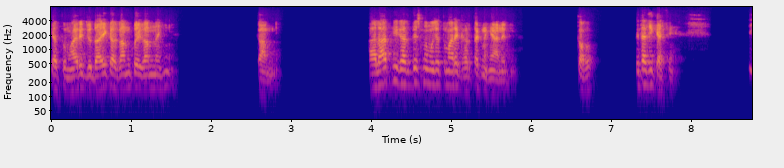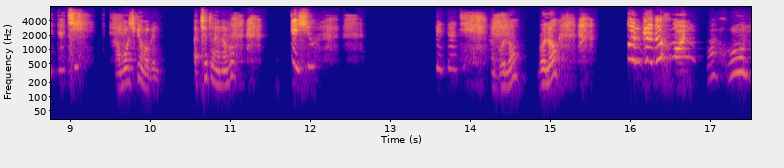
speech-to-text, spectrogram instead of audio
क्या तुम्हारी जुदाई का गम कोई गम नहीं है? कामनी हालात की गर्दिश ने मुझे तुम्हारे घर तक नहीं आने दिया। कहो पिताजी कैसे हैं? पिताजी। खामोश क्यों हो गई? अच्छे तो है ना वो? किशोर पिताजी। बोलो बोलो। उनका तो खून। हाँ, खून।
